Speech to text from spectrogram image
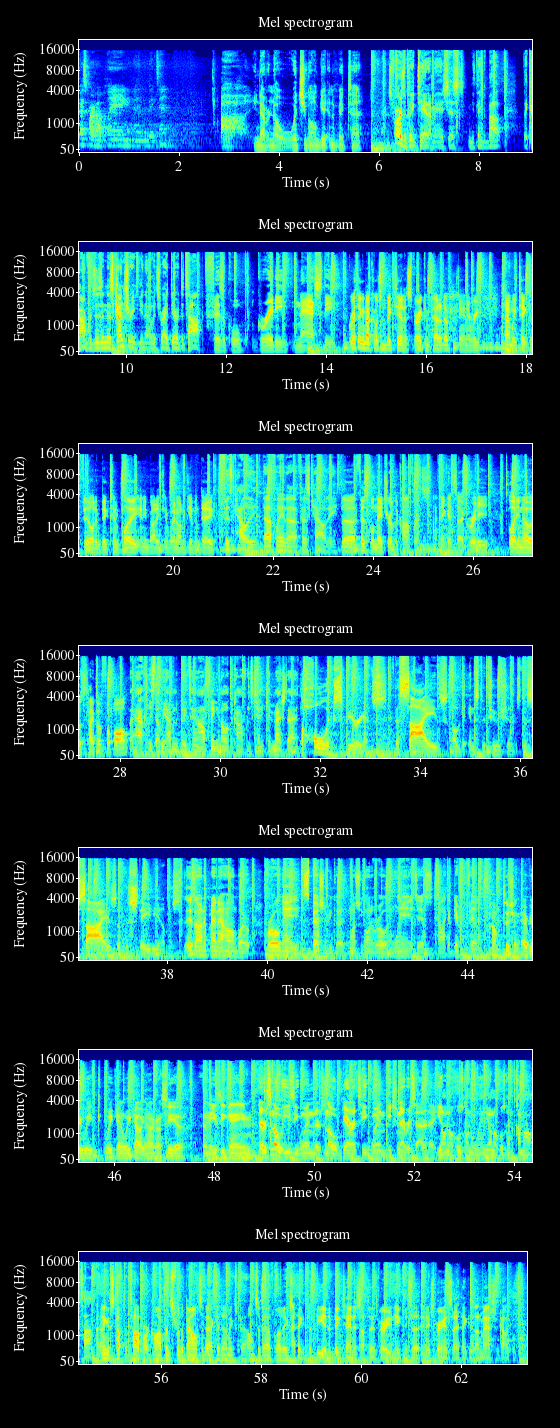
best part about playing in the Big Ten? Ah, you never know what you're gonna get in the Big Ten. As far as the Big Ten, I mean, it's just when you think about the conferences in this country, you know, it's right there at the top. Physical, gritty, nasty. Great thing about coaching the Big Ten, it's very competitive. And every time we take the field in Big Ten play, anybody can win on a given day. Physicality. Definitely the physicality. The physical nature of the conference. I think it's a gritty, bloody nose type of football. The athletes that we have in the Big Ten, I don't think you no other conference can, can match that. the whole experience, the size of the institutions, the size of the stadiums. It's an honor playing at home, but road game is special because once you go on the road and win, it's just kind of like a different feeling. competition every week, week in, week out. You're not going to see a, an easy game. There's no easy win. There's no guaranteed win each and every Saturday. You don't know who's going to win. You don't know who's going to come out on top. I think it's tough to top our conference for the balance of academics, balance of athletics. I think to be in the Big Ten is something that's very unique. It's a, an experience that I think is unmatched in college football.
